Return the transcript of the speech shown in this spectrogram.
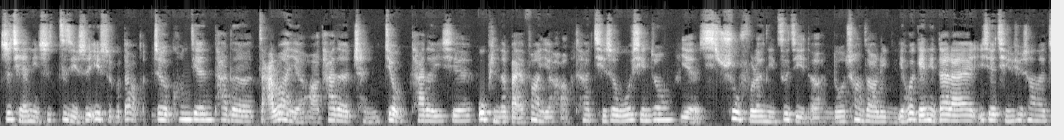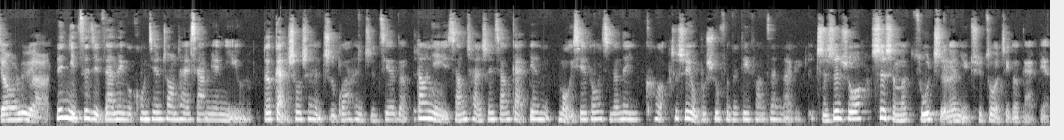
之前你是自己是意识不到的？这个空间它的杂乱也好，它的陈旧，它的一些物品的摆放也好，它其实无形中也束缚了你自己的很多创造力，也会给你带来一些情绪上的焦虑啊。那你自己在那个空间状态下面，你的感受是很直观、很直接的。当你想产生、想改变某一些东西的那一刻，就是有不舒服的地方在那里，只是说是什么阻止了你去做这个改变。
